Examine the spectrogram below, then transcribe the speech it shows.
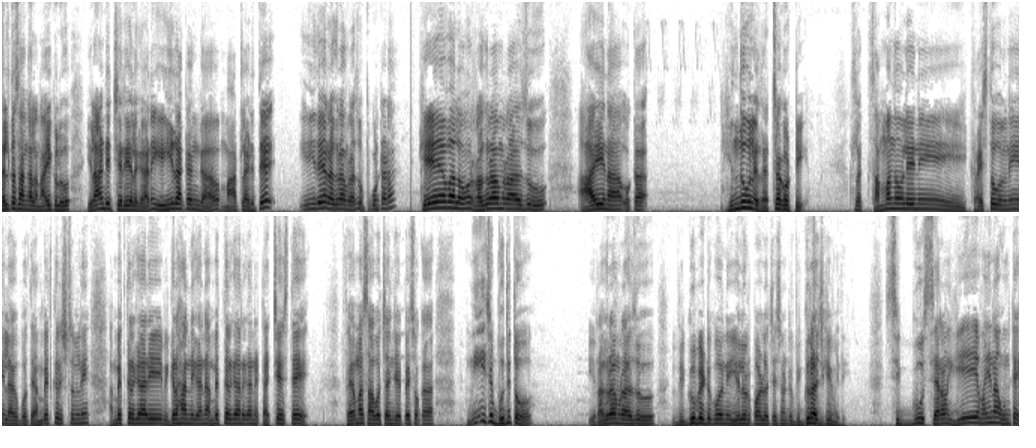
దళిత సంఘాల నాయకులు ఇలాంటి చర్యలు కానీ ఈ రకంగా మాట్లాడితే ఇదే రఘురామరాజు ఒప్పుకుంటాడా? కేవలం రఘురామరాజు ఆయన ఒక హిందువుల్ని రెచ్చగొట్టి అసలు సంబంధం లేని క్రైస్తవుల్ని లేకపోతే అంబేద్కరిస్టుల్ని అంబేద్కర్ గారి విగ్రహాన్ని కానీ అంబేద్కర్ గారు కానీ టచ్ చేస్తే ఫేమస్ అవ్వచ్చు అని చెప్పేసి ఒక నీచ బుద్ధితో ఈ రఘురామరాజు విగ్గు పెట్టుకొని ఏలూరుపాడులో చేసినట్టు విగ్గు రాజకీయం ఇది. సిగ్గు శరం ఏమైనా ఉంటే.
